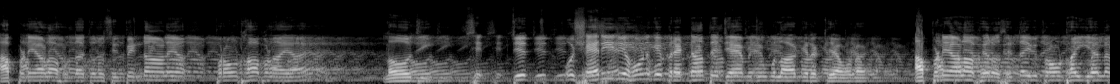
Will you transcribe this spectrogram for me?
ਆਪਣੇ ਵਾਲਾ ਹੁੰਦਾ ਚਲੋ ਅਸੀਂ ਪਿੰਡਾਂ ਵਾਲਿਆਂ ਪਰੌਂਠਾ ਬਣਾਇਆ ਹੈ। ਲਓ ਜੀ ਜੇ ਉਹ ਸ਼ਹਿਰੀ ਦੇ ਹੋਣਗੇ, ਬ੍ਰੈਡਾਂ ਤੇ ਜੈਮ ਜੂਮ ਲਾ ਕੇ ਰੱਖਿਆ ਹੋਣਾ। ਆਪਣੇ ਵਾਲਾ ਫਿਰ ਉਹ ਸਿੱਧਾ ਹੀ ਪਰੌਂਠਾ ਹੀ ਹੈ ਲੈ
